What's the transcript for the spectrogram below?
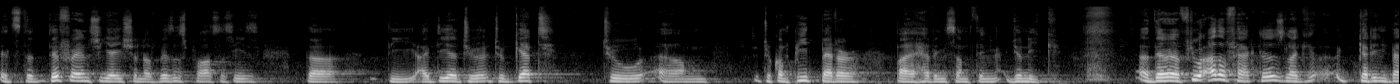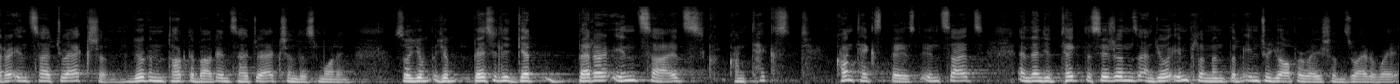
It's the differentiation of business processes, the, the idea to, to get to, um, to compete better by having something unique. Uh, there are a few other factors like uh, getting better insight to action. Jürgen talked about insight to action this morning. So you, you basically get better insights, context, context-based insights, and then you take decisions and you implement them into your operations right away.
